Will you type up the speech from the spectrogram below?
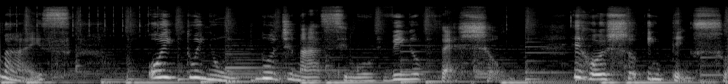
Mais 8 em 1, nude máximo, vinho fashion e roxo intenso.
